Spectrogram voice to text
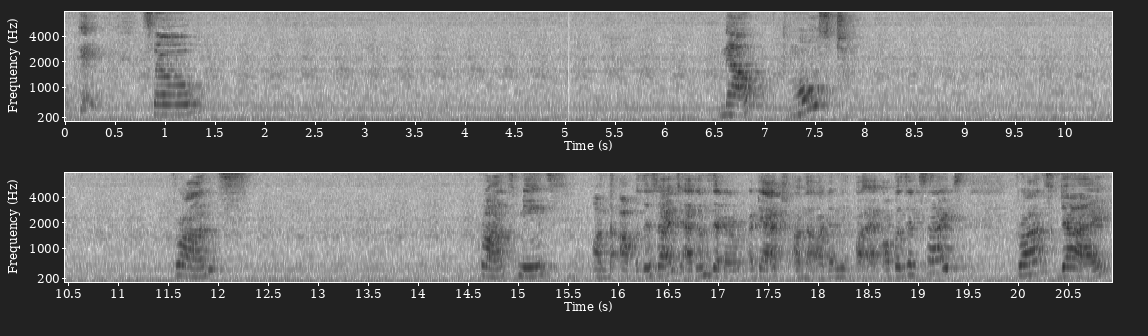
okay. So now most trans trans means on the opposite sides, atoms that are attached on the uh, opposite sides. Trans di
